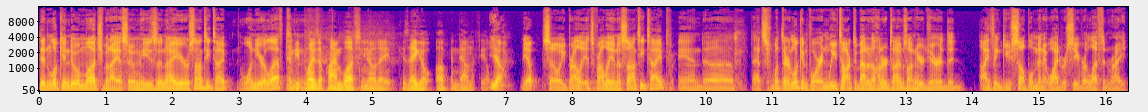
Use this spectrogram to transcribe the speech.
Didn't look into him much, but I assume he's an Ayir Asante type. One year left. if he plays at Pine Bluffs, you know they because they go up and down the field. yeah. Yep. So he probably it's probably an Asante type, and uh, that's what they're looking for. And we've talked about it a hundred times on here, Jared. That I think you supplement at wide receiver left and right.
